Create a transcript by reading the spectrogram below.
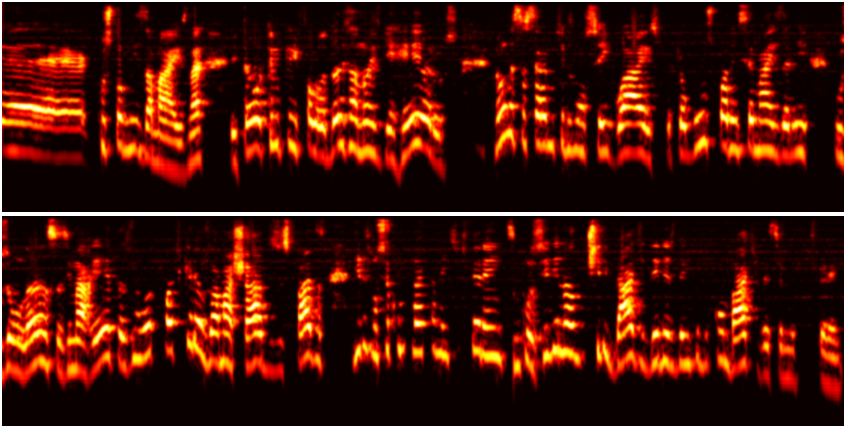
é, customiza mais, né? Então, aquilo que ele falou, dois anões guerreiros, não necessariamente eles vão ser iguais, porque alguns podem ser mais ali, usam lanças e marretas, e o outro pode querer usar machados, espadas, e eles vão ser completamente diferentes. Inclusive na utilidade deles dentro do combate vai ser muito diferente.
